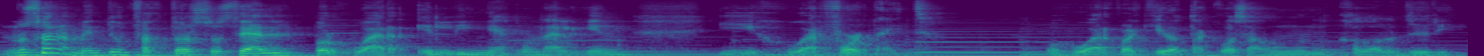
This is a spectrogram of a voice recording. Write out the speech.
No solamente un factor social por jugar en línea con alguien y jugar Fortnite o jugar cualquier otra cosa, un Call of Duty.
